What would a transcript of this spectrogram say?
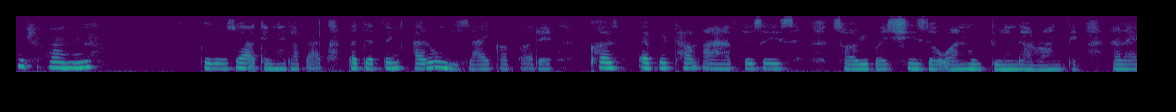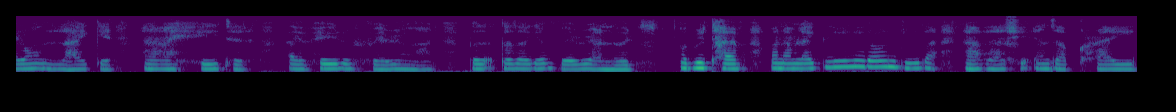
it's fine. Because I say I can hit her back. But the thing I don't like about it, because every time I have to say sorry, but she's the one who's doing the wrong thing. And I don't like it. And I hate it. I hate it very much. Because I get very annoyed every time when I'm like, Lily, don't do that. And after that, she ends up crying.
